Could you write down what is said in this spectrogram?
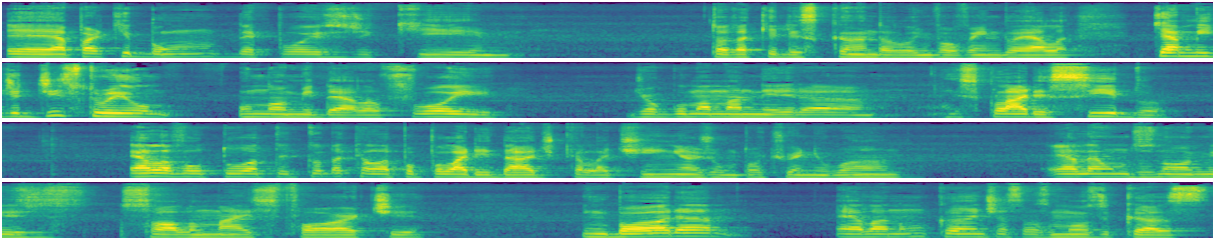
É, a Park Boom, depois de que todo aquele escândalo envolvendo ela, que a mídia destruiu o nome dela, foi de alguma maneira esclarecido ela voltou a ter toda aquela popularidade que ela tinha junto ao 21. Ela é um dos nomes solo mais forte. Embora ela não cante essas músicas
